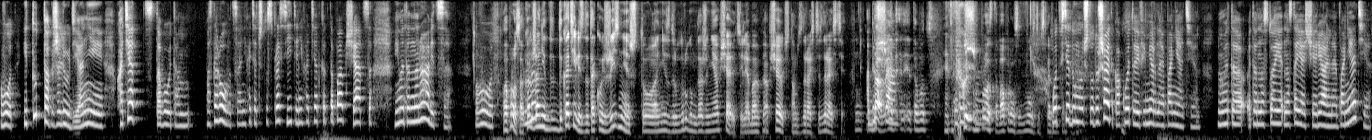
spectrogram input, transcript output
Вот. И тут также люди, они хотят с тобой там поздороваться, они хотят что спросить, они хотят как-то пообщаться, им это нравится. Вот. Вопрос, а как ну, же они докатились до такой жизни, что они с друг другом даже не общаются или общаются там здрасте, здрасте? Ну, а да, душа? Это, это вот это такой просто вопрос в воздух, скажем Вот так. все думают, что душа это какое-то эфемерное понятие, но это, это настоя, настоящее реальное понятие,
